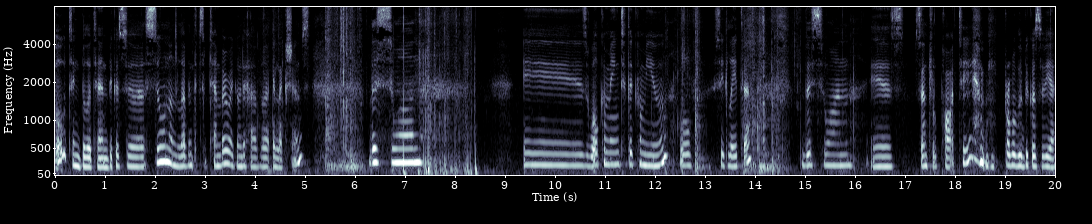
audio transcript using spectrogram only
voting bulletin because uh, soon on 11th of September we're going to have uh, elections. This one is welcoming to the commune. We'll see it later. This one is Central Party, probably because yeah,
